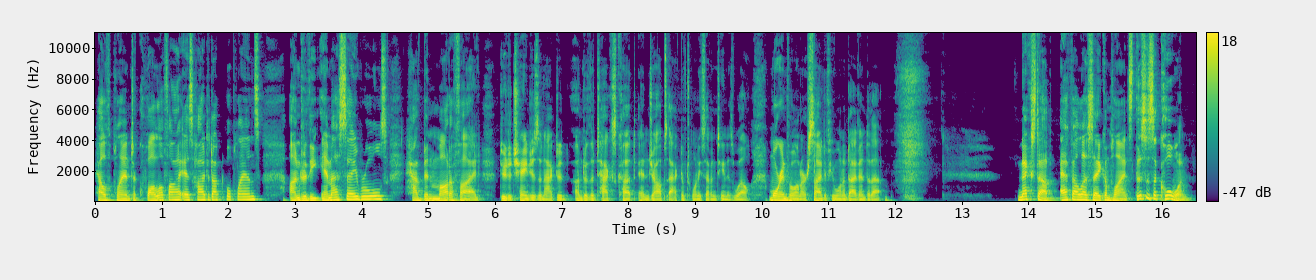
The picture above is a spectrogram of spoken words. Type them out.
health plan to qualify as high deductible plans under the MSA rules have been modified due to changes enacted under the Tax Cut and Jobs Act of 2017 as well. More info on our site if you want to dive into that. Next up, FLSA compliance. This is a cool one.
